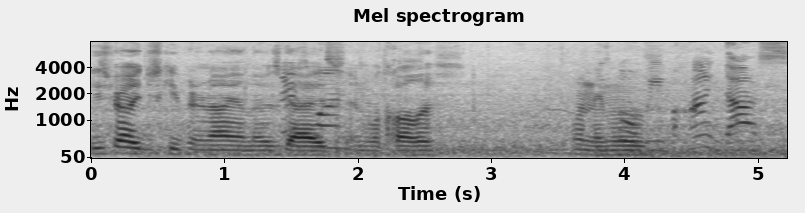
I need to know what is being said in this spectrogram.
He's probably just keeping an eye on those There's guys one. and will call us when they He's move. be behind us.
